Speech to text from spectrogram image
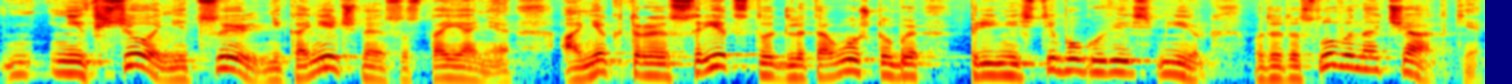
не все, не цель, не конечное состояние, а некоторое средство для того, чтобы принести Богу весь мир. Вот это слово «начатки»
